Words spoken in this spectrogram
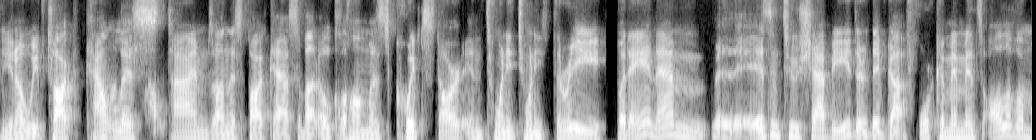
you know, we've talked countless times on this podcast about Oklahoma's quick start in 2023, but A&M uh, isn't too shabby either. They've got four commitments. All of them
